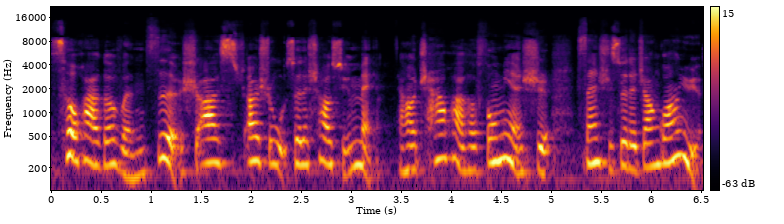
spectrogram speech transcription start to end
策划和文字是二二十五岁的邵洵美，然后插画和封面是三十岁的张光宇。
